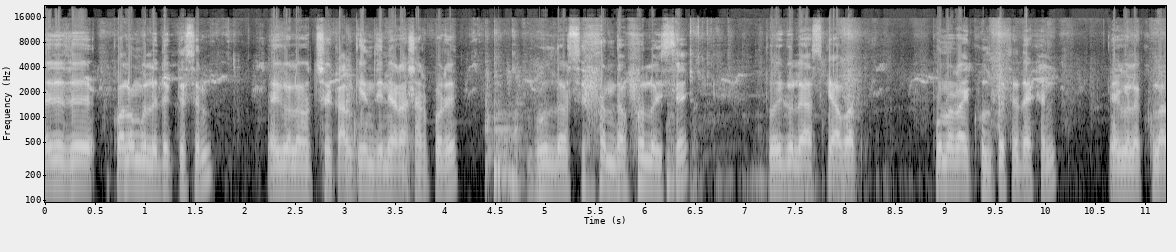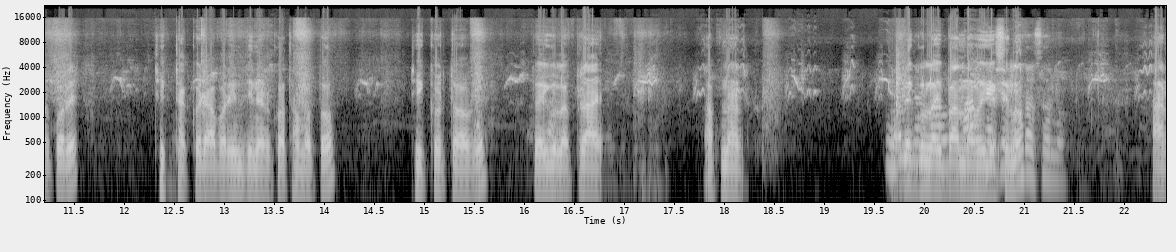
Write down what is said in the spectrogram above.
এই যে যে কলমগুলো দেখতেছেন এইগুলো হচ্ছে কালকে ইঞ্জিনিয়ার আসার পরে ভুল ধরছে, বান্দা ভুল হয়েছে তো এইগুলো আজকে আবার পুনরায় খুলতেছে, দেখেন। এইগুলো খোলার পরে ঠিকঠাক করে আবার ইঞ্জিনের কথা মতো ঠিক করতে হবে। তো এইগুলো প্রায় আপনার অনেকগুলাই বান্ধা হয়ে গেছিল। আর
